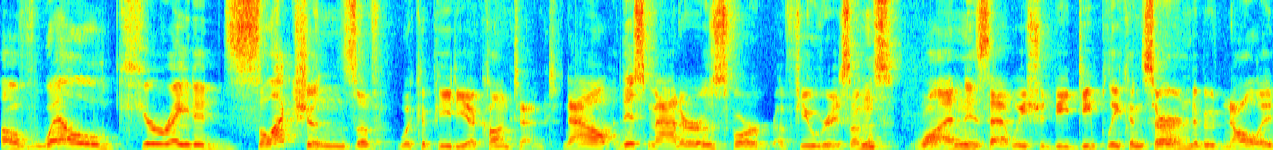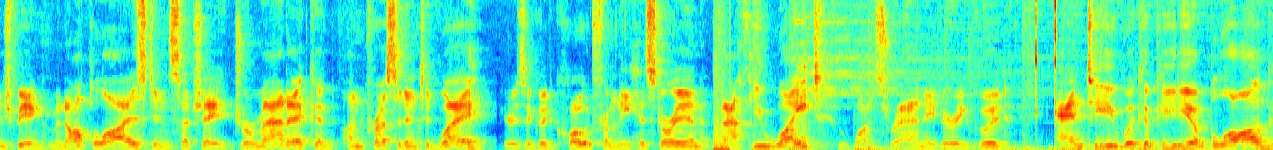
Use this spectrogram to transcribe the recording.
of well-curated selections of Wikipedia content. Now, this matters for a few reasons. One is that we should be deeply concerned about knowledge being monopolized in such a dramatic and unprecedented way. Here's a good quote from the historian Matthew White, who once ran a very good anti-Wikipedia blog.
